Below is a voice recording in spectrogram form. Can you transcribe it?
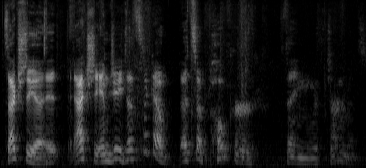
It's actually a it, actually MGH. That's like a that's a poker thing with tournaments.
